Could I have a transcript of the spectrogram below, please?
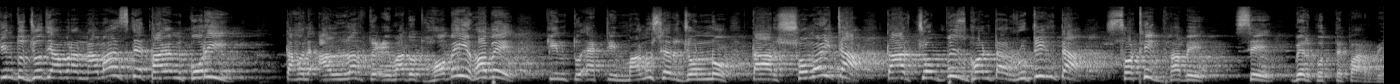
কিন্তু যদি আমরা নামাজকে কায়েম করি তাহলে আল্লাহর তো এবাদত হবেই হবে। কিন্তু একটি মানুষের জন্য তার সময়টা, তার চব্বিশ ঘণ্টার রুটিনটা সঠিকভাবে সে বের করতে পারবে।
